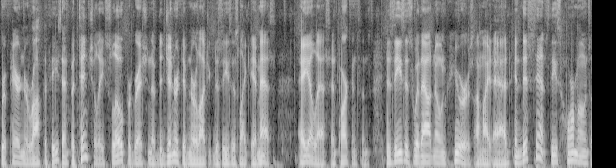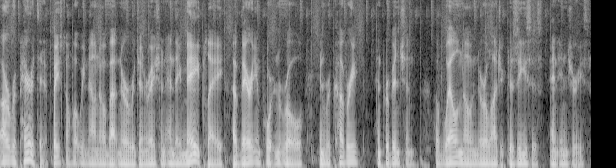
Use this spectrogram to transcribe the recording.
repair neuropathies, and potentially slow progression of degenerative neurologic diseases like MS, ALS, and Parkinson's, diseases without known cures, I might add. In this sense, these hormones are reparative based on what we now know about neuroregeneration, and they may play a very important role in recovery and prevention of well known neurologic diseases and injuries.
